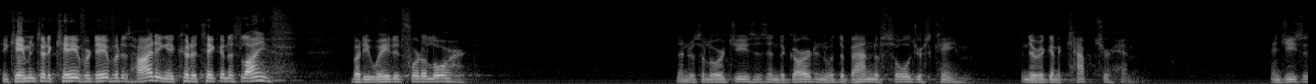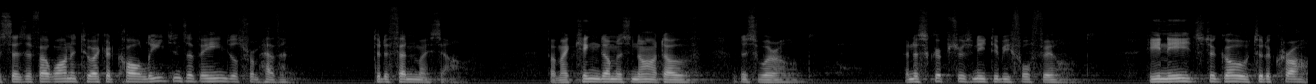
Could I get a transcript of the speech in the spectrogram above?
He came into the cave where David was hiding. He could have taken his life, but he waited for the Lord. And there's the Lord Jesus in the garden with the band of soldiers came, and they were going to capture him. And Jesus says, If I wanted to, I could call legions of angels from heaven to defend myself. But my kingdom is not of this world. And the scriptures need to be fulfilled. He needs to go to the cross.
